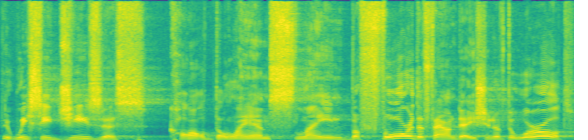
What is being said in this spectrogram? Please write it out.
that we see Jesus called the Lamb slain before the foundation of the world.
